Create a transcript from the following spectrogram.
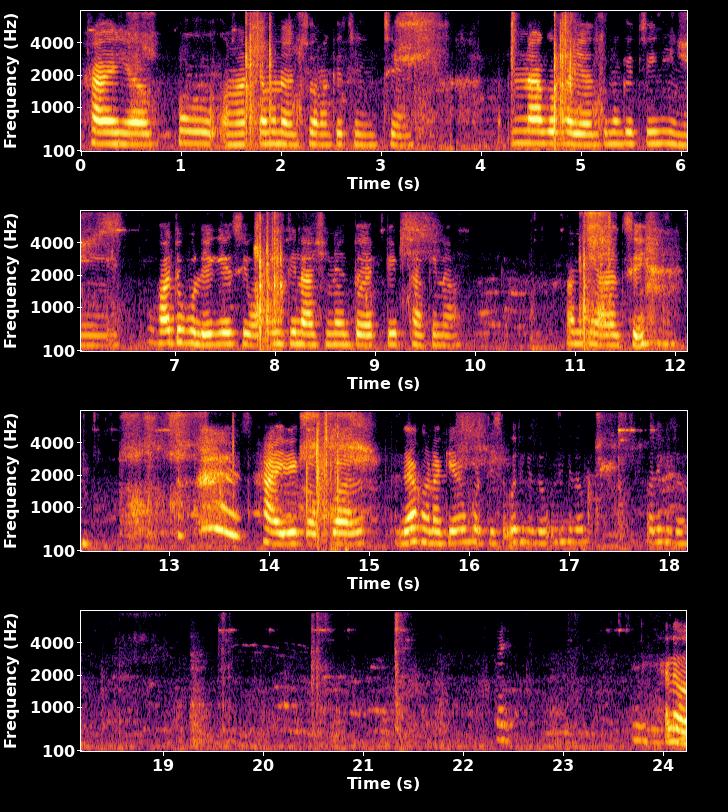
হাই আপু কেমন আছো? আমাকে চিনছেন? না গো ভাইয়া, তোমাকে চিনিনি। হয়তো ভুলে গিয়েছি, অনেকদিন আসি না তো অ্যাক্টিভ থাকি না। আমি আছি। হাই রে কপাল। দেখো না কেমন করতেছে। ওদিকে যাও ওদিকে যাও ওদিকে যাও। Hello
